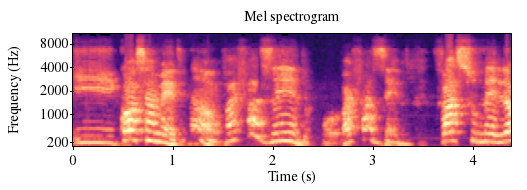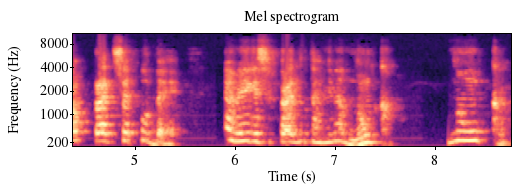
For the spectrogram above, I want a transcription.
e qual orçamento? Não, vai fazendo, pô, vai fazendo. Faça o melhor prédio que você puder. Meu amigo, esse prédio não termina nunca. Nunca.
